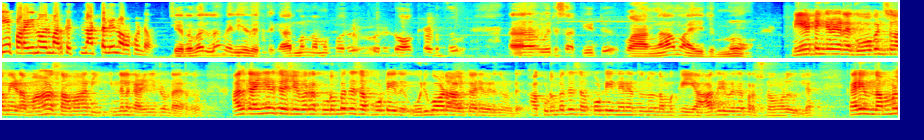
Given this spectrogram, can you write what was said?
ഈ പറയുന്നവന്മാർക്ക് നട്ടലിന് ഉറപ്പുണ്ടോ? ചെറുതല്ല വലിയ തെറ്റ്. കാരണം നമുക്കൊരു ഒരു ഡോക്ടറെ അടുത്ത് ഒരു സർട്ടിഫിക്കറ്റ് വാങ്ങാമായിരുന്നു. നെയ്യാറ്റിൻകരയിലെ ഗോപൻ സ്വാമിയുടെ മഹാസമാധി ഇന്നലെ കഴിഞ്ഞിട്ടുണ്ടായിരുന്നു. അത് കഴിഞ്ഞതിന് ശേഷം ഇവരുടെ കുടുംബത്തെ സപ്പോർട്ട് ചെയ്ത് ഒരുപാട് ആൾക്കാർ വരുന്നുണ്ട്. ആ കുടുംബത്തെ സപ്പോർട്ട് ചെയ്യുന്നതിനകത്തൊന്നും നമുക്ക് യാതൊരുവിധ പ്രശ്നങ്ങളും ഇല്ല. കാര്യം നമ്മൾ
